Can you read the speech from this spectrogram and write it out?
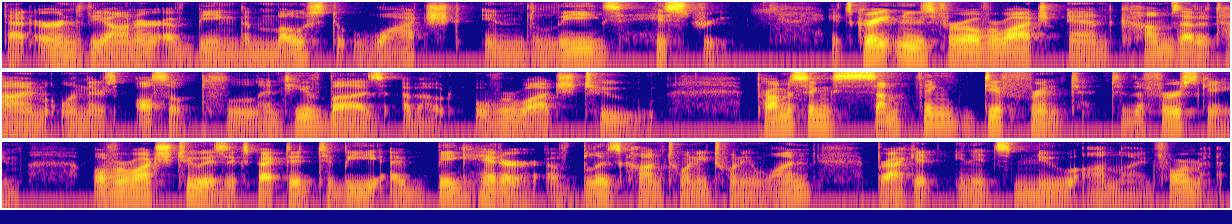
that earned the honor of being the most watched in the league's history. It's great news for Overwatch and comes at a time when there's also plenty of buzz about Overwatch 2. Promising something different to the first game, Overwatch 2 is expected to be a big hitter of BlizzCon 2021 bracket in its new online format.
